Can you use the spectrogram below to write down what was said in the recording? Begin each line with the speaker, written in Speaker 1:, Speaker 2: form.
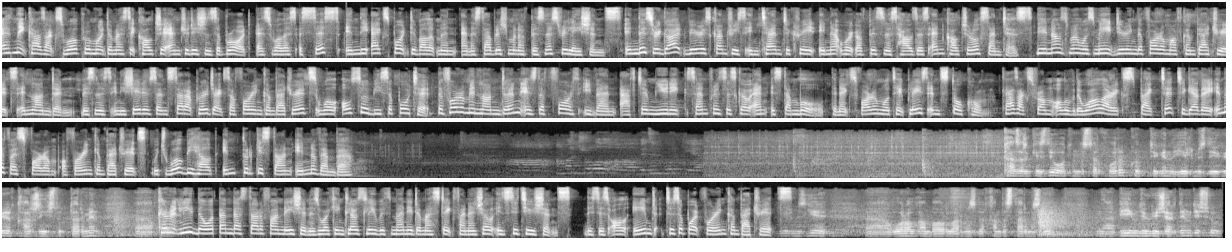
Speaker 1: Ethnic Kazakhs will promote domestic culture and traditions abroad, as well as assist in the export development and establishment of business relations. In this regard, various countries intend to create a network of business houses and cultural centers. The announcement was made during the Forum of Compatriots in London. Business initiatives and startup projects of foreign compatriots will also be supported. The forum in London is the fourth event after Munich, San Francisco, and Istanbul. The next forum will take place in Stockholm. Kazakhs from all over the world are expected together in the first forum of foreign compatriots, which will be held in Turkestan in November. Currently, the Otandastar Foundation is working closely with many domestic financial institutions. This is all aimed to support foreign compatriots.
